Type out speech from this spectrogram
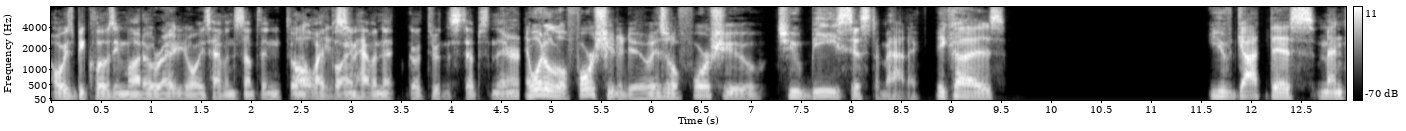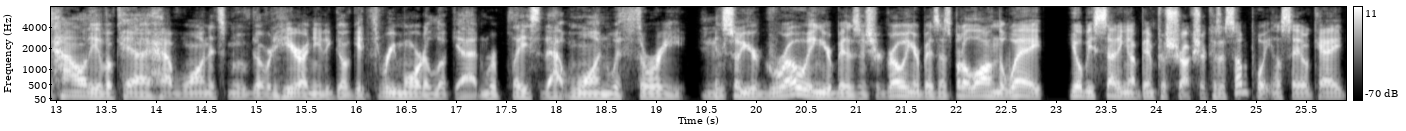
always be closing motto, right? You're always having something fill the pipeline, having it go through the steps in there. And what it'll force you to do is it'll force you to be systematic because you've got this mentality of, okay, I have one, it's moved over to here. I need to go get three more to look at and replace that one with three. Mm. And so you're growing your business, you're growing your business, but along the way, you'll be setting up infrastructure because at some point you'll say, okay,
